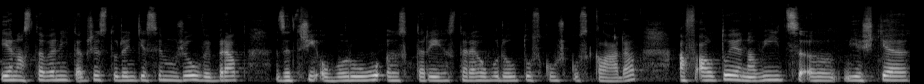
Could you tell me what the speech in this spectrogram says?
je nastavený tak, že studenti si můžou vybrat ze tří oborů, z, který, z kterého budou tu zkoušku skládat. A v Altu je navíc ještě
